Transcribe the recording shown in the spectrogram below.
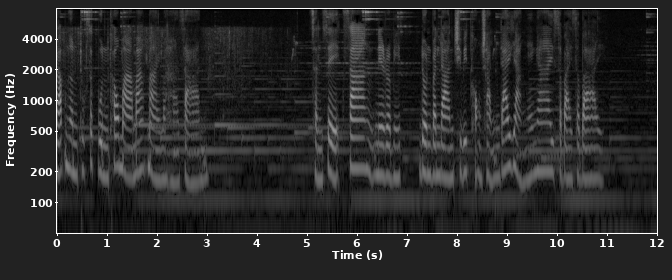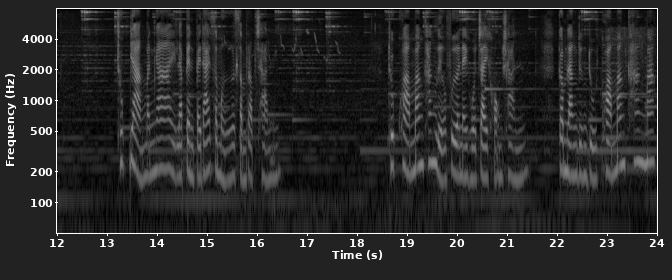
รับเงินทุกสกุลเข้ามามากมายมหาศาล ฉันเสกสร้างเนรมิตดนบันดาลชีวิตของฉันได้อย่างง่าย ๆ สบาย ๆ ทุกอย่างมันง่ายและเป็นไปได้เสมอสำหรับฉัน ทุกความมั่งคั่งเหลือเฟือในหัวใจของฉันกำลังดึงดูดความมั่งคั่งมาก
